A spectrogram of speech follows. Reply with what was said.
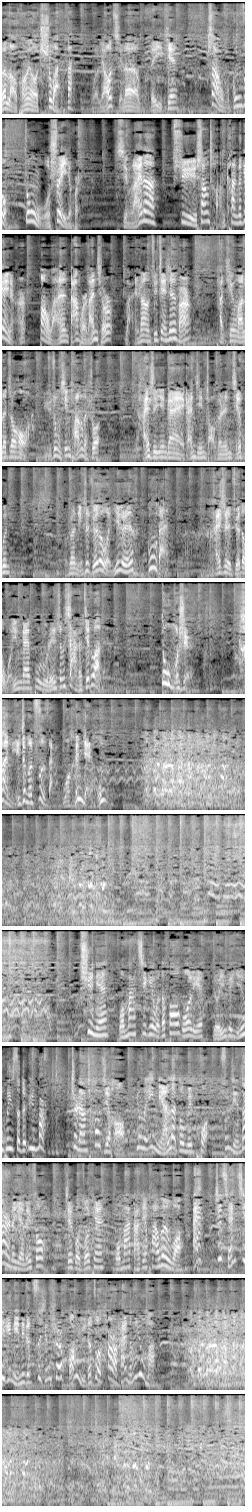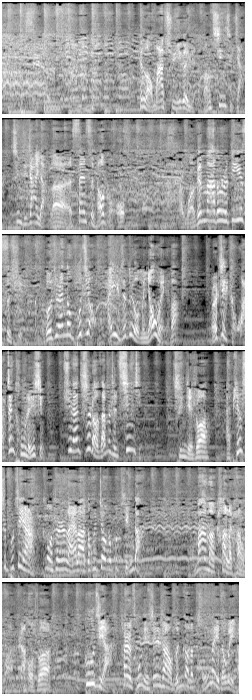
和老朋友吃晚饭，我聊起了我的一天：上午工作，中午睡一会儿，醒来呢去商场看个电影，傍晚打会儿篮球，晚上去健身房。他听完了之后啊，语重心长地说：“你还是应该赶紧找个人结婚。”我说：“你是觉得我一个人很孤单，还是觉得我应该步入人生下个阶段了呀？”都不是，看你这么自在，我很眼红。去年我妈寄给我的包裹里有一个银灰色的浴帽，质量超级好，用了一年了都没破，松紧带呢也没松。结果昨天我妈打电话问我：“哎，之前寄给你那个自行车防雨的座套还能用吗？” 跟老妈去一个远房亲戚家，亲戚家养了三四条狗，我跟妈都是第一次去，狗狗居然都不叫，还一直对我们摇尾巴。我说这狗啊真通人性，居然知道咱们是亲戚。亲戚说：“哎，平时不这样，陌生人来了都会叫个不停的。”我妈妈看了看我，然后说：“估计啊，她是从你身上闻到了同类的味道。”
